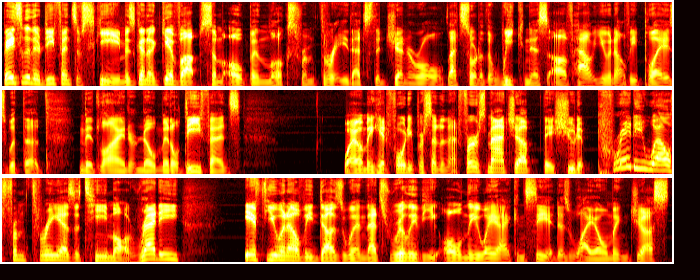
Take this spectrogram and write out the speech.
basically their defensive scheme is going to give up some open looks from three. That's the general, that's sort of the weakness of how UNLV plays with the midline or no middle defense. Wyoming hit 40% in that first matchup. They shoot it pretty well from three as a team already. If UNLV does win, that's really the only way I can see it is Wyoming just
